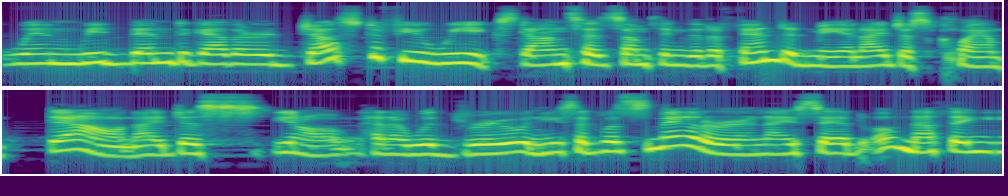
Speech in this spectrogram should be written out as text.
when we'd been together just a few weeks, Don said something that offended me, and I just clamped down. I just, you know, kind of withdrew. And he said, What's the matter? And I said, Oh, nothing.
